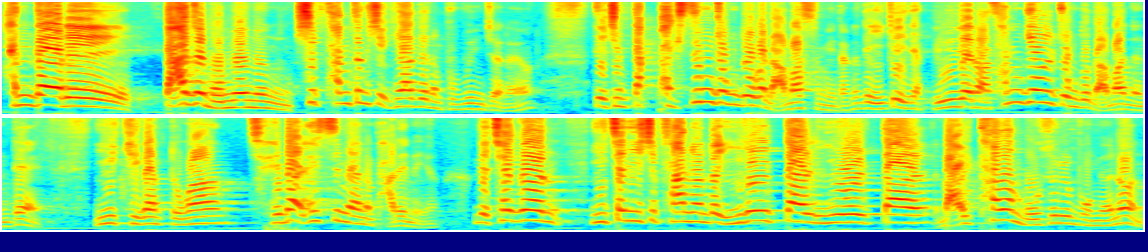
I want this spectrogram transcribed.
한 달에 따져 보면은 13승씩 해야 되는 부분이잖아요. 근데 지금 딱 100승 정도가 남았습니다. 근데 이게 이제 1년 한 3개월 정도 남았는데 이 기간 동안 제발 했으면 바람이에요. 근데 최근 2024년도 1월달, 2월달 말 타는 모습을 보면은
